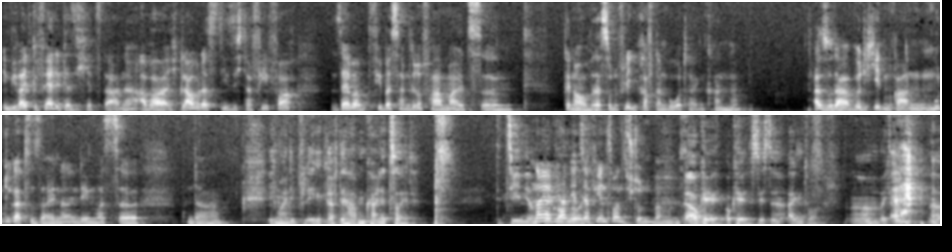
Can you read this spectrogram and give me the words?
inwieweit gefährdet er sich jetzt da. Ne? Aber ich glaube, dass die sich da vielfach selber viel besser im Griff haben, als ähm, genau, dass so eine Pflegekraft dann beurteilen kann. Ne? Also da würde ich jedem raten, mutiger zu sein, ne? in dem, was äh, man da. Ich meine, die Pflegekräfte haben keine Zeit. Ziehen ihren Naja, die hatten jetzt ja durch. 24 Stunden bei uns. Ja, okay, okay, siehst du, Eigentor. Ja, richtig. Ja,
